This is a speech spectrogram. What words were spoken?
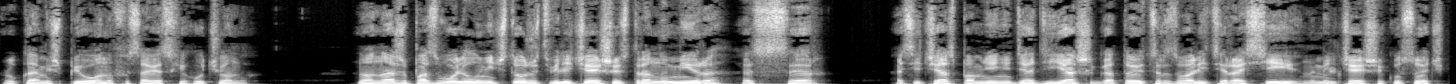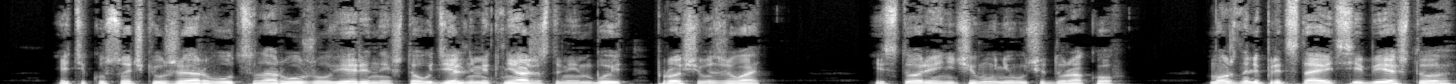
Руками шпионов и советских ученых. Но она же позволила уничтожить величайшую страну мира, СССР. А сейчас, по мнению дяди Яши, готовится развалить и Россию на мельчайшие кусочки. Эти кусочки уже рвутся наружу, уверенные, что удельными княжествами им будет проще выживать. История ничему не учит дураков. Можно ли представить себе, что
